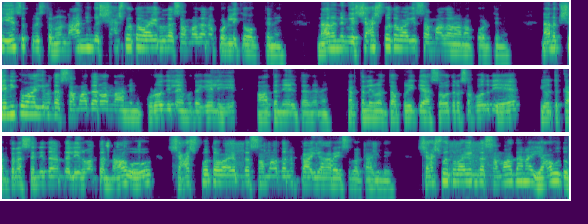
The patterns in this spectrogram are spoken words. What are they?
ಯೇಸು ಕ್ರಿಸ್ತನು, ನಾನ್ ನಿಮ್ಗೆ ಶಾಶ್ವತವಾಗಿರೋದ ಸಮಾಧಾನ ಕೊಡ್ಲಿಕ್ಕೆ ಹೋಗ್ತೇನೆ. ನಾನು ನಿಮ್ಗೆ ಶಾಶ್ವತವಾಗಿ ಸಮಾಧಾನವನ್ನ ಕೊಡ್ತೇನೆ. ನಾನು ಕ್ಷಣಿಕವಾಗಿರೋದ ಸಮಾಧಾನವನ್ನು ನಾನು ನಿಮ್ಗೆ ಕೊಡೋದಿಲ್ಲ ಎಂಬುದಾಗಿ ಹೇಳಿ ಆತನ ಹೇಳ್ತಾ ಇದ್ದಾನೆ. ಕರ್ತನಿರುವಂತಹ ಪ್ರೀತಿಯ ಸಹೋದರ ಸಹೋದರಿಯೇ ಇವತ್ತು ಕರ್ತನ ಸನ್ನಿಧಾನದಲ್ಲಿ ಇರುವಂತ ನಾವು ಶಾಶ್ವತವಾಗಿದ್ದ ಸಮಾಧಾನಕ್ಕಾಗಿ ಆರೈಸಬೇಕಾಗಿದೆ ಶಾಶ್ವತವಾಗಿದ್ದ ಸಮಾಧಾನ ಯಾವುದು?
